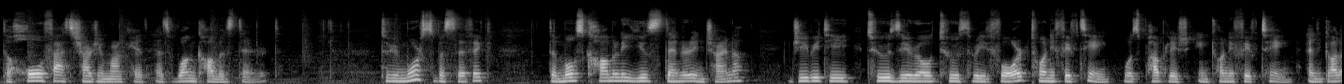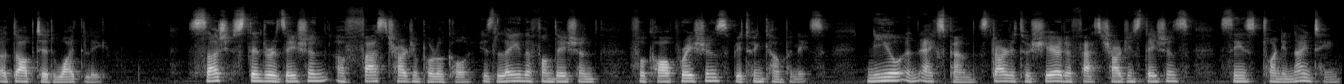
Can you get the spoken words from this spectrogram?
the whole fast charging market as one common standard. To be more specific, the most commonly used standard in China, GBT 20234 2015, was published in 2015 and got adopted widely. Such standardization of fast charging protocol is laying the foundation for cooperations between companies. NIO and XPeng started to share their fast charging stations since 2019,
